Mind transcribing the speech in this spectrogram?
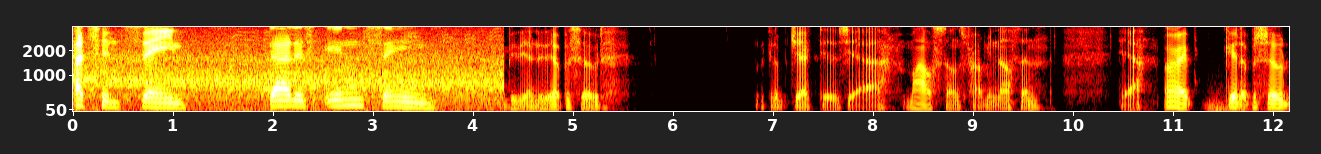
That's insane. That is insane. Be the end of the episode. Look at objectives. Yeah. Milestones, probably nothing. Yeah. All right. Good episode.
